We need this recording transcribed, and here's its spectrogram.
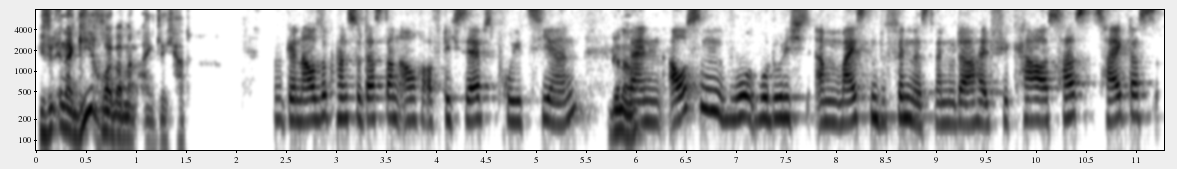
wie viel Energieräuber man eigentlich hat. Und genauso kannst du das dann auch auf dich selbst projizieren. Genau. Dein Außen, wo, wo du dich am meisten befindest, wenn du da halt viel Chaos hast, zeigt das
